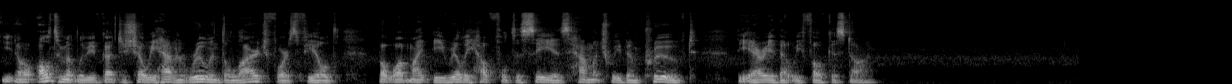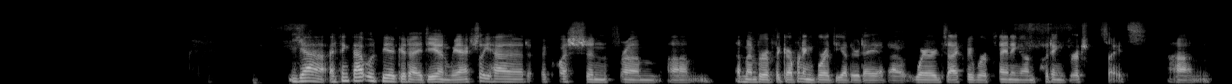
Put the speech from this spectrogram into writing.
you know, ultimately we've got to show we haven't ruined the large force field, but what might be really helpful to see is how much we've improved the area that we focused on. Yeah, I think that would be a good idea. And we actually had a question from um, a member of the governing board the other day about where exactly we're planning on putting virtual sites. Um,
